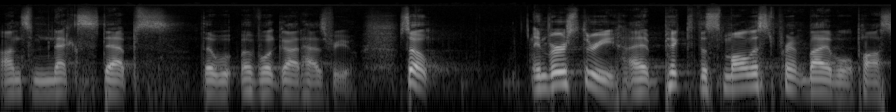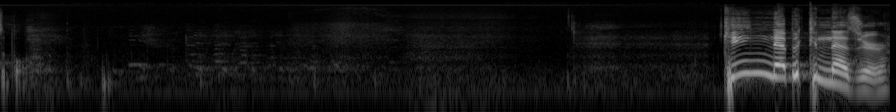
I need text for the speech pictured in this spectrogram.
on some next steps that, of what God has for you. So, in verse 3, I picked the smallest print Bible possible. King Nebuchadnezzar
